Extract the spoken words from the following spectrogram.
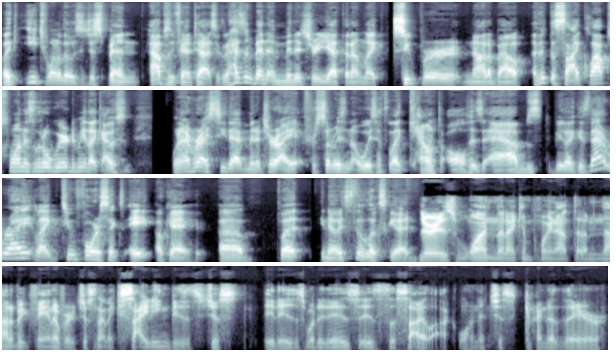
like each one of those has just been absolutely fantastic. There hasn't been a miniature yet that I'm like super not about. I think the Cyclops one is a little weird to me. Like I was whenever I see that miniature, I for some reason always have to like count all his abs to be like, is that right? Like two, four, six, eight. Okay. Uh, but you know, it still looks good. There is one that I can point out that I'm not a big fan of, or it's just not exciting because it's just it is what it is. Is the Psylocke one? It's just kind of there,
